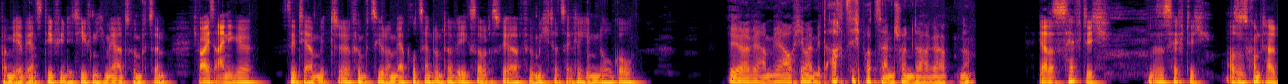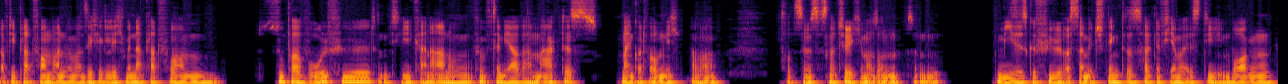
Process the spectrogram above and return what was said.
bei mir wären es definitiv nicht mehr als 15. Ich weiß, einige sind ja mit 50 äh, oder mehr Prozent unterwegs, aber das wäre für mich tatsächlich ein No-Go. Ja, wir haben ja auch jemand mit 80 Prozent schon da gehabt, ne? Ja, das ist heftig. Das ist heftig. Also es kommt halt auf die Plattform an, wenn man sich wirklich mit einer Plattform super wohl fühlt und die, keine Ahnung, 15 Jahre am Markt ist, mein Gott, warum nicht? Aber trotzdem ist es natürlich immer so ein, so ein mieses Gefühl, was da mitschwingt, dass es halt eine Firma ist, die morgen,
